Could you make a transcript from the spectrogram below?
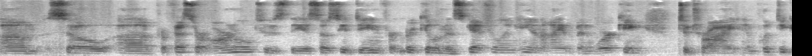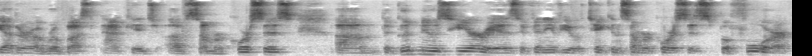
Um, so, uh, Professor Arnold, who's the Associate Dean for Curriculum and Scheduling, he and I have been working to try and put together a robust package of summer courses. Um, the good news here is, if any of you have taken summer courses before,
